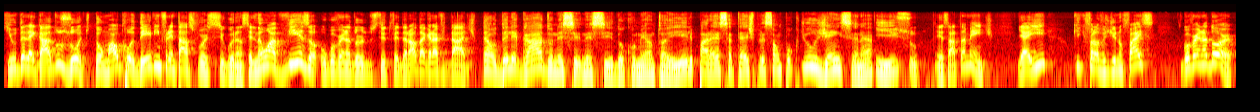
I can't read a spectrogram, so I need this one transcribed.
que o delegado usou, de tomar o poder e enfrentar as forças de segurança. Ele não avisa o governador do Distrito Federal da gravidade. É, o delegado nesse, nesse documento aí, ele parece até expressar um pouco de urgência, né? Isso, exatamente. E aí, o que, que o Flávio Dino faz? Governador,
